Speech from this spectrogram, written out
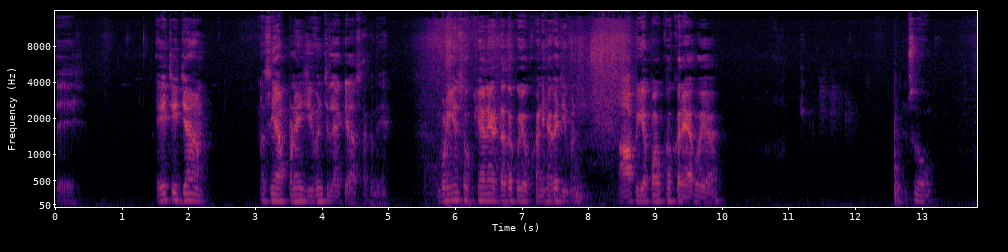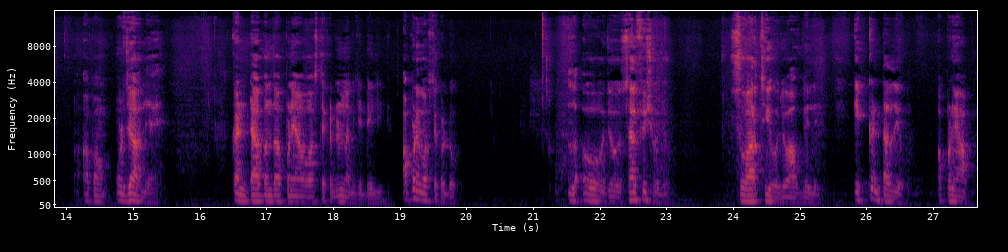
ਤੇ ਇਹ ਚੀਜ਼ਾਂ ਅਸੀਂ ਆਪਣੇ ਜੀਵਨ 'ਚ ਲੈ ਕੇ ਆ ਸਕਦੇ ਹਾਂ। ਬੜੀਆਂ ਸੌਖੀਆਂ ਨੇ, ਐਡਾ ਤਾਂ ਕੋਈ ਔਖਾ ਨਹੀਂ ਹੈਗਾ ਜੀਵਨ। ਆਪ ਹੀ ਆਪਾਂ ਔਖਾ ਕਰਿਆ ਹੋਇਆ। ਸੋ ਆਪਾਂ ਉਲਝਾ ਲਿਆ ਹੈ। ਘੰਟਾ ਬੰਦਾ ਆਪਣੇ ਆਪ ਵਾਸਤੇ ਕੱਢਣ ਲੱਗ ਜੇ ਡੇਲੀ ਆਪਣੇ ਵਾਸਤੇ ਕੱਢੋ। ਲ- ਉਹ ਜੋ ਸੈਲਫਿਸ਼ ਹੋ ਜਾਓ। ਸਵਾਰਥੀ ਹੋ ਜਾਓ ਆਪਦੇ ਲਈ। ਇੱਕ ਘੰਟਾ ਦਿਓ ਆਪਣੇ ਆਪ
